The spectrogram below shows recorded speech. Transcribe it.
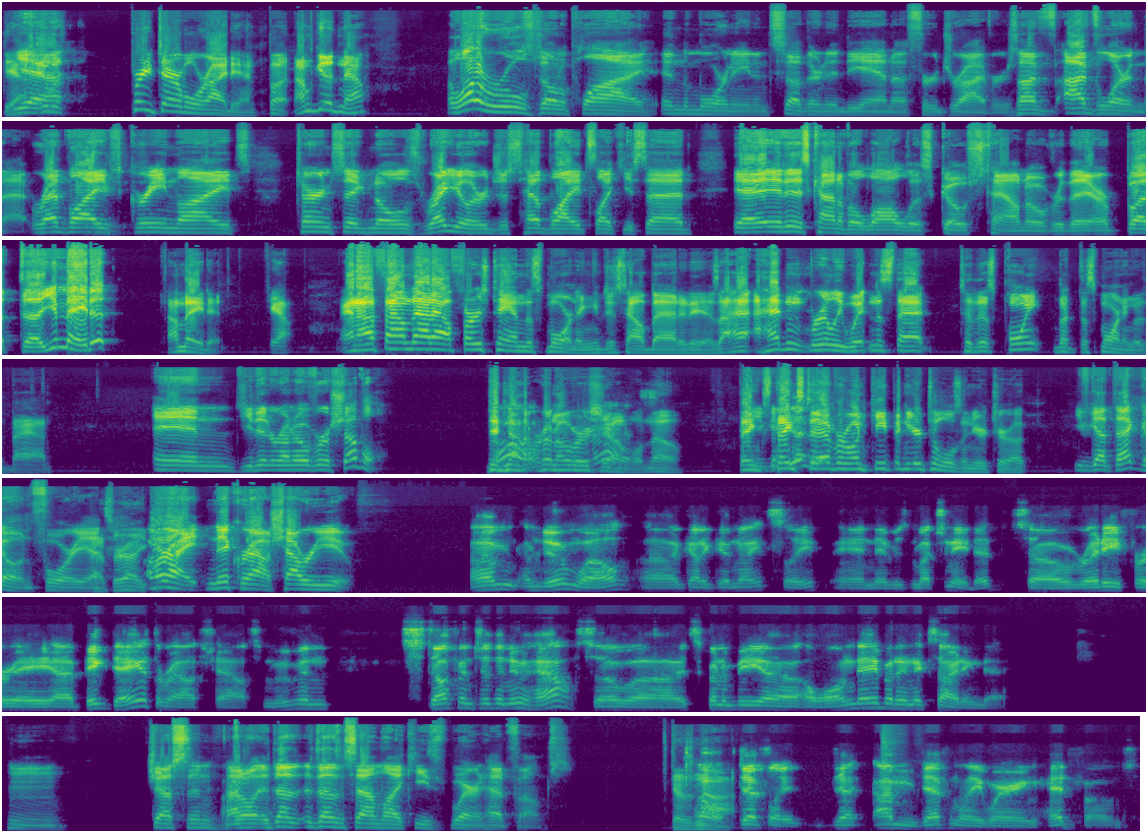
Yeah, Yeah. it was pretty terrible ride in, but I'm good now. A lot of rules don't apply in the morning in southern Indiana for drivers. I've I've learned that. Red lights, green lights, turn signals, regular just headlights like you said. Yeah, it is kind of a lawless ghost town over there, but uh, you made it. I made it. Yeah. And I found that out firsthand this morning, just how bad it is. I, ha- I hadn't really witnessed that to this point, but this morning was bad. And you didn't run over a shovel. Did Oh, not run over a shovel. No. Thanks, thanks to everyone keeping your tools in your truck. You've got that going for you. That's right. All right, Nick Roush, how are you? I'm I'm doing well. Uh, got a good night's sleep, and it was much needed. So ready for a uh, big day at the Roush House, moving stuff into the new house. So uh, it's going to be a, a long day, but an exciting day. Hmm. Justin, I don't. It does. It doesn't sound like he's wearing headphones. Does Oh, not. definitely. De- I'm definitely wearing headphones,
